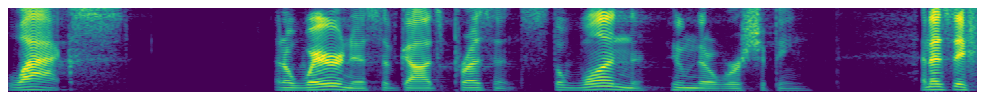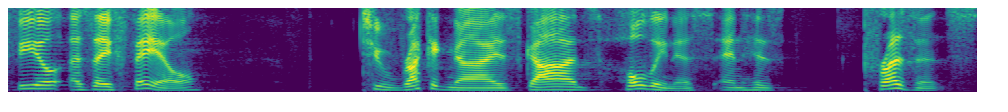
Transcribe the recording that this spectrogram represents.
lacks an awareness of God's presence, the one whom they're worshiping. And as they feel as they fail to recognize God's holiness and his presence,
